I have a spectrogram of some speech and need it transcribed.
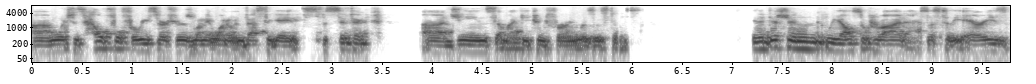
um, which is helpful for researchers when they want to investigate specific uh, genes that might be conferring resistance. In addition, we also provide access to the Ares,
